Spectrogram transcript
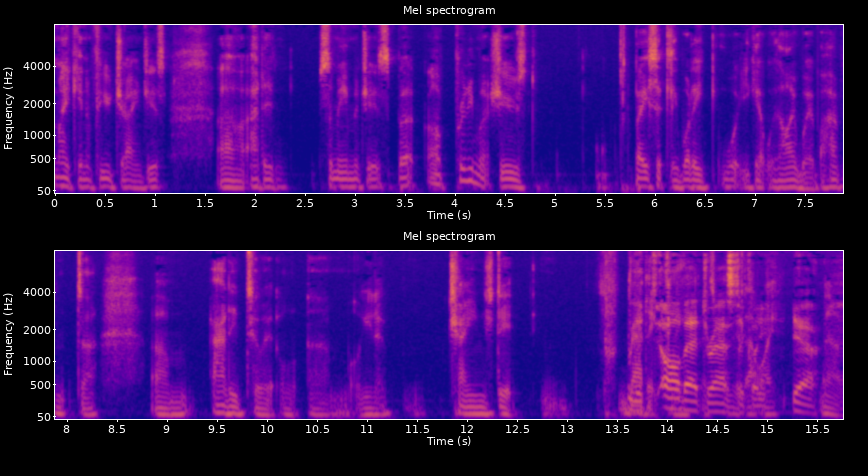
making a few changes, uh, adding some images, but I've pretty much used basically what he, what you get with iWeb. I haven't uh, um, added to it or, um, or you know changed it radically. all that let's put it drastically. way. yeah. No, no.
